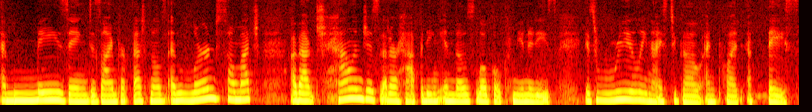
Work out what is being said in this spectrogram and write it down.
amazing design professionals and learned so much about challenges that are happening in those local communities. It's really nice to go and put a face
